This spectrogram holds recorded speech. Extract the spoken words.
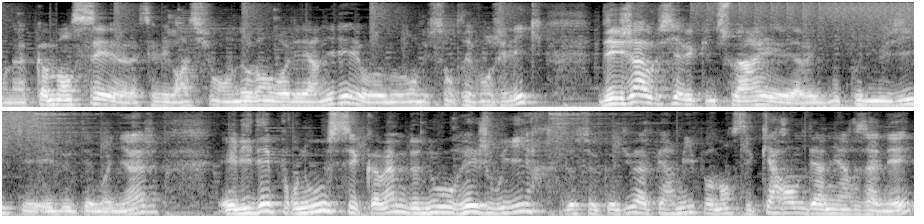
On a commencé euh, la célébration en novembre dernier au moment du centre évangélique, déjà aussi avec une soirée avec beaucoup de musique et, de témoignages. Et l'idée pour nous, c'est quand même de nous réjouir de ce que Dieu a permis pendant ces 40 dernières années.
